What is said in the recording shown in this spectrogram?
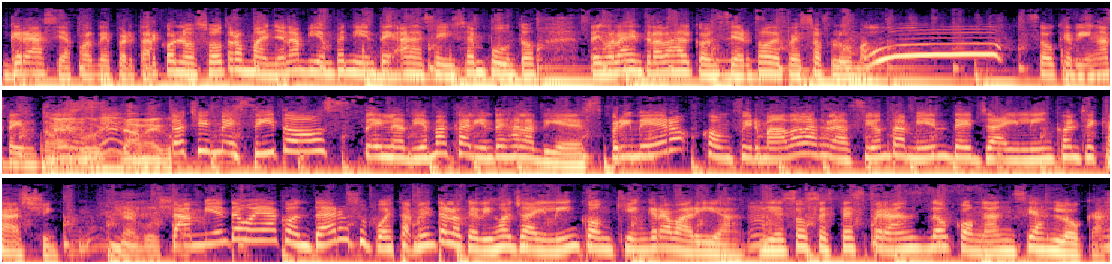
Gracias por despertar con nosotros. Mañana bien pendiente a las seis en punto. Tengo las entradas al concierto de Peso Pluma. So que bien atentos. Me gusta, me gusta. Los chismecitos en las 10 más calientes a las 10. Primero, confirmada la relación también de Jailin con Tekashi. Me gusta. También te voy a contar supuestamente lo que dijo Jailin con quién grabaría. Y eso se está esperando con ansias locas.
